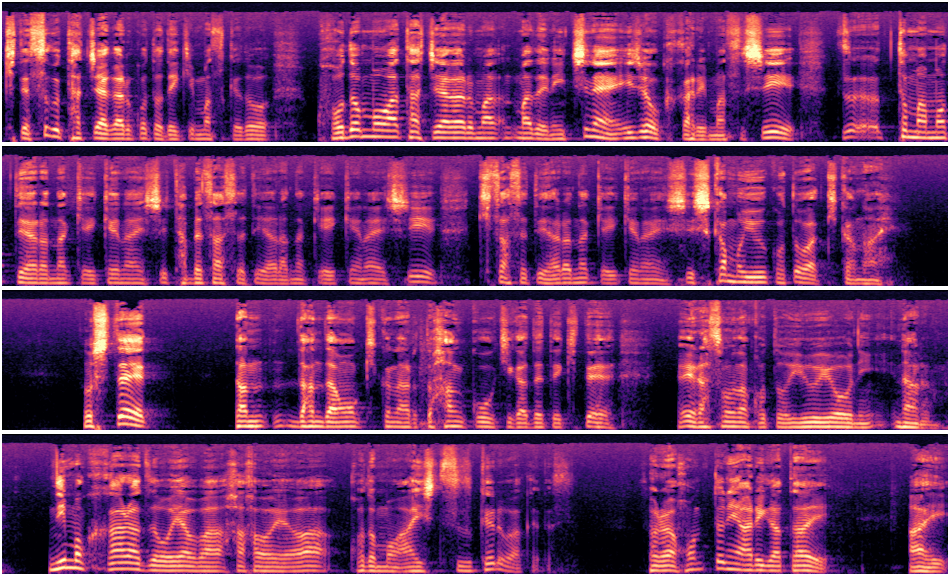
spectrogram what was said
きてすぐ立ち上がることできますけど子供は立ち上がるまでに1年以上かかりますしずっと守ってやらなきゃいけないし食べさせてやらなきゃいけないし着させてやらなきゃいけないししかも言うことは聞かない。そしてだんだん大きくなると反抗期が出てきて偉そうなことを言うようになる。にもかかわらず親は母親は子供を愛し続けるわけです。それは本当にありがたい愛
